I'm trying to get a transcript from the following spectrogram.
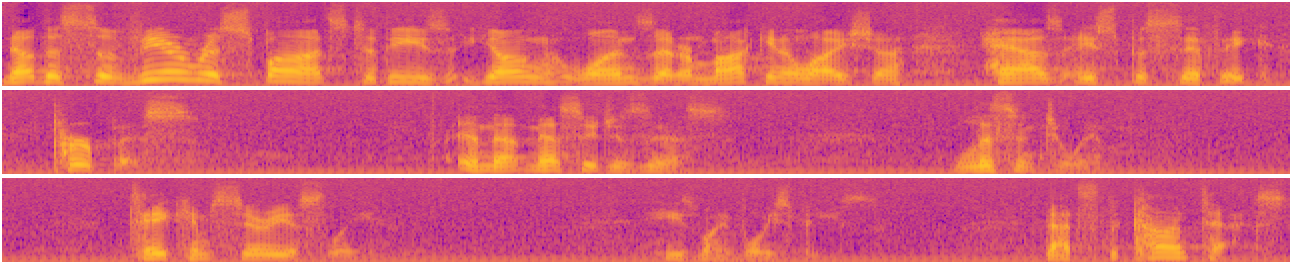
Now, the severe response to these young ones that are mocking Elisha has a specific purpose. And that message is this listen to him, take him seriously. He's my voice piece. That's the context.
